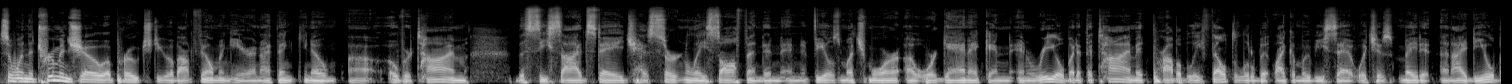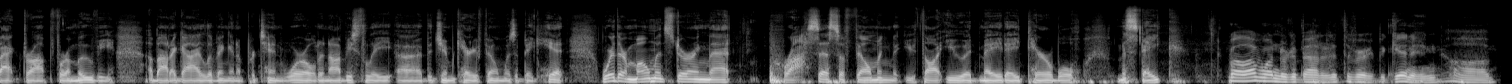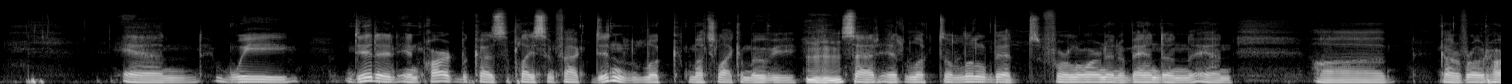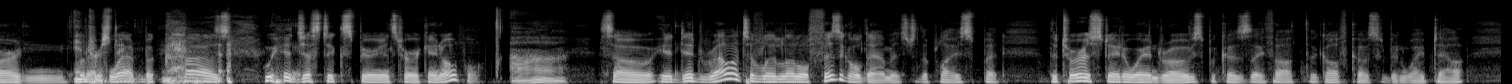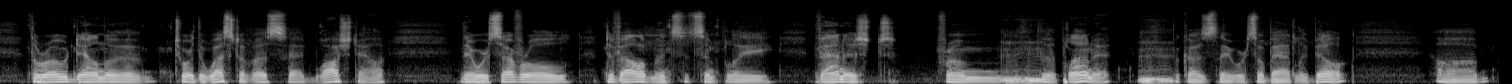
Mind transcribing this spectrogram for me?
So when the Truman Show approached you about filming here, and I think you know uh, over time, the seaside stage has certainly softened and, and it feels much more uh, organic and, and real. But at the time, it probably felt a little bit like a movie set, which has made it an ideal backdrop for a movie about a guy living in a pretend world. And obviously, uh, the Jim Carrey film was a big hit. Were there moments during that process of filming that you thought you had made a terrible mistake? Well, I wondered about it at the very beginning, uh, and we did it in part because the place, in fact, didn't look much like a movie set. It looked a little bit forlorn and abandoned and uh, kind of rode hard and put up wet because we had just experienced Hurricane Opal. Ah, So it did relatively little physical damage to the place, but the tourists stayed away in droves because they thought the Gulf Coast had been wiped out. The road down the toward the west of us had washed out. There were several developments that simply vanished from the planet because they were so badly built. Um,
